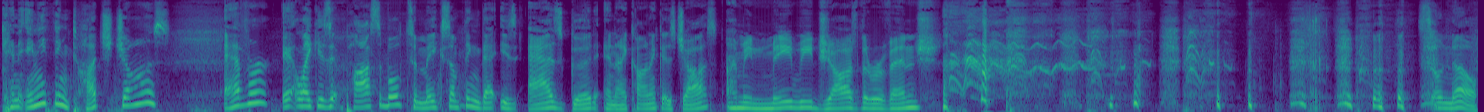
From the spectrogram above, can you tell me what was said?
can anything touch Jaws ever? It- like is it possible to make something that is as good and iconic as Jaws? I mean, maybe Jaws: The Revenge. So no.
